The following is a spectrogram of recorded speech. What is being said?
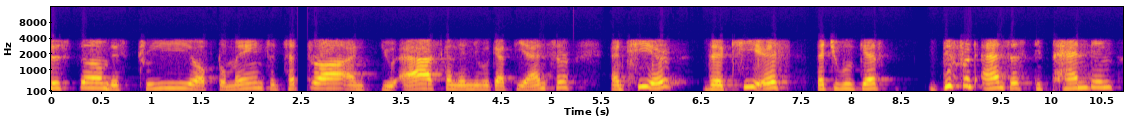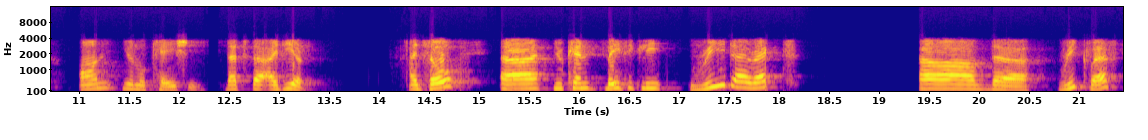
system, this tree of domains, etc. And you ask, and then you will get the answer. And here, the key is that you will get different answers depending on your location. That's the idea. And so uh, you can basically redirect uh, the requests,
